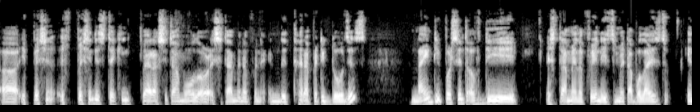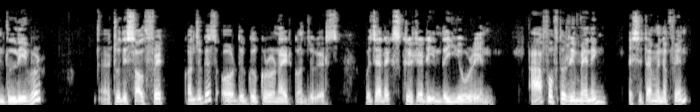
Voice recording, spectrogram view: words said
uh, if patient if patient is taking paracetamol or acetaminophen in the therapeutic doses 90% of the acetaminophen is metabolized in the liver uh, to the sulfate conjugates or the glucuronide conjugates which are excreted in the urine. Half of the remaining acetaminophen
